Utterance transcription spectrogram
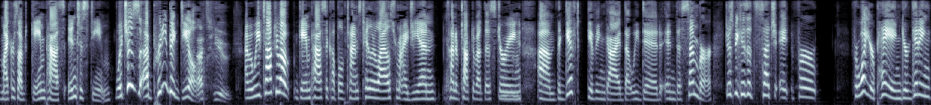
Microsoft Game Pass into Steam, which is a pretty big deal. That's huge. I mean, we've talked about Game Pass a couple of times. Taylor Lyles from IGN kind of talked about this during um, the gift giving guide that we did in December. Just because it's such a for for what you're paying, you're getting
